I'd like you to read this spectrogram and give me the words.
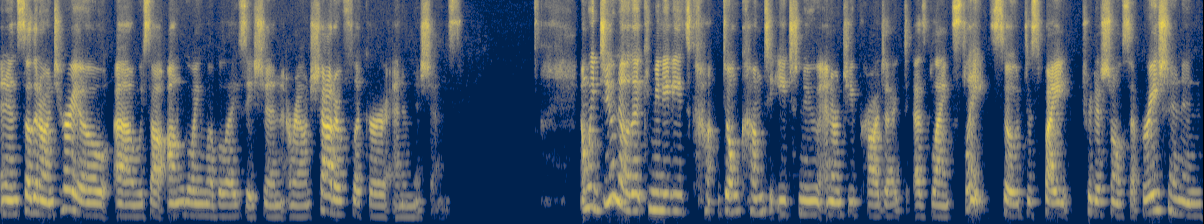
and in Southern Ontario, uh, we saw ongoing mobilization around shadow flicker and emissions. And we do know that communities co don't come to each new energy project as blank slates. So despite traditional separation and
